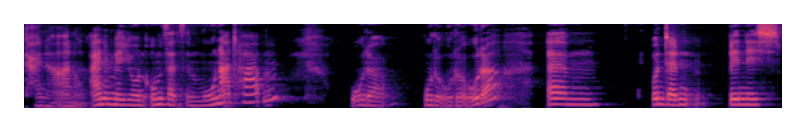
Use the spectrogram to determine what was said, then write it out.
keine Ahnung, eine Million Umsatz im Monat haben oder, oder, oder, oder. Ähm, und dann bin ich,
